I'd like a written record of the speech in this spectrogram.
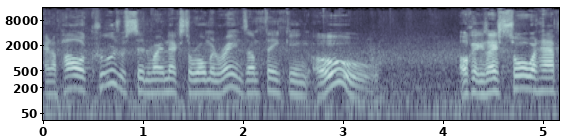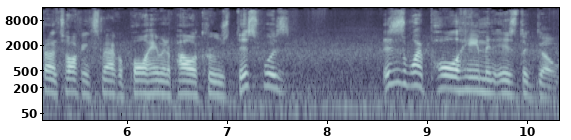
and Apollo Crews was sitting right next to Roman Reigns. I'm thinking, oh, okay, because I saw what happened on Talking Smack with Paul Heyman and Apollo Crews. This was, this is why Paul Heyman is the GOAT.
